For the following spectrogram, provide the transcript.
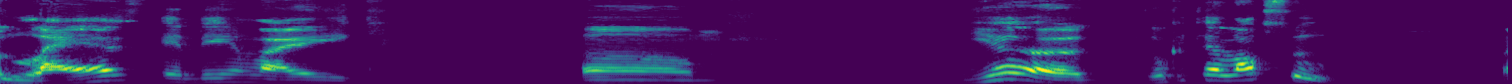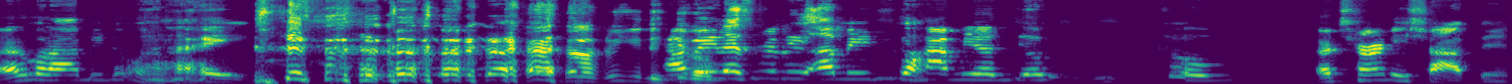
Laugh and then like, um, yeah, go get that lawsuit. That's what I'd be doing. Like, You need to I mean, that's really. I mean, you go hire me a go, go attorney shopping.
